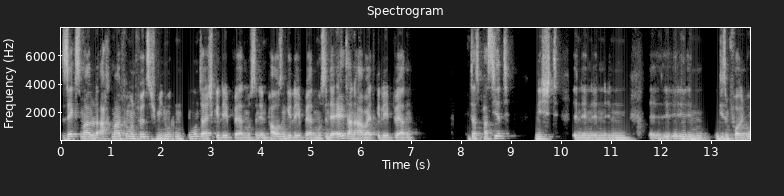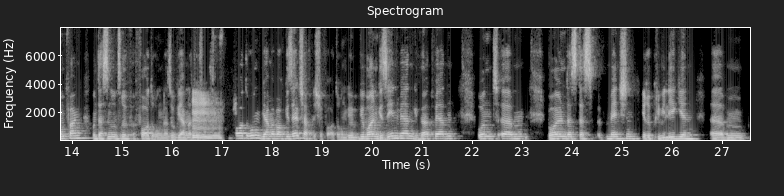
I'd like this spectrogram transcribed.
sechsmal oder achtmal 45 Minuten im Unterricht gelebt werden, muss in den Pausen gelebt werden, muss in der Elternarbeit gelebt werden. Das passiert nicht in, in, in, in, äh, in, in diesem vollen Umfang. Und das sind unsere Forderungen. Also wir haben natürlich mm. Forderungen, wir haben aber auch gesellschaftliche Forderungen. Wir, wir wollen gesehen werden, gehört werden und ähm, wollen, dass, dass Menschen ihre Privilegien ähm,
